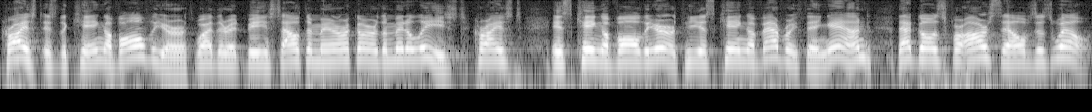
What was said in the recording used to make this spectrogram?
Christ is the king of all the earth, whether it be South America or the Middle East. Christ is king of all the earth. He is king of everything. And that goes for ourselves as well.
